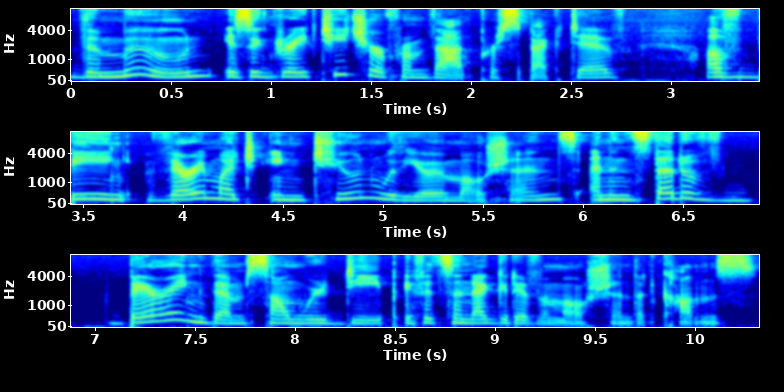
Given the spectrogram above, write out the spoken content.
The moon is a great teacher from that perspective of being very much in tune with your emotions and instead of burying them somewhere deep if it's a negative emotion that comes.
